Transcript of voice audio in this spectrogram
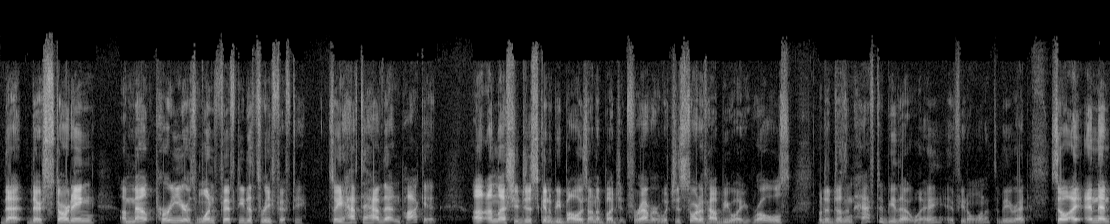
That their starting amount per year is 150 to 350. So you have to have that in pocket." Uh, unless you're just going to be ballers on a budget forever, which is sort of how BYU rolls, but it doesn't have to be that way if you don't want it to be, right? So, I, and then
